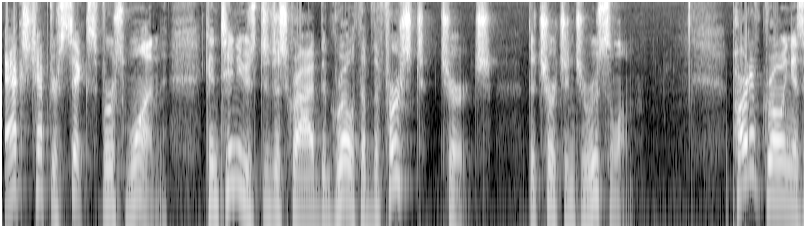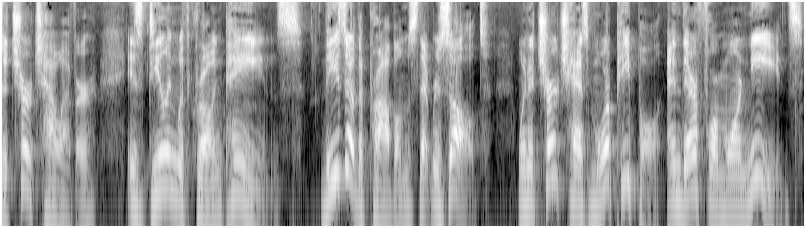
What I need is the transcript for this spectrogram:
Acts chapter 6, verse 1, continues to describe the growth of the first church, the church in Jerusalem. Part of growing as a church, however, is dealing with growing pains. These are the problems that result when a church has more people and therefore more needs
